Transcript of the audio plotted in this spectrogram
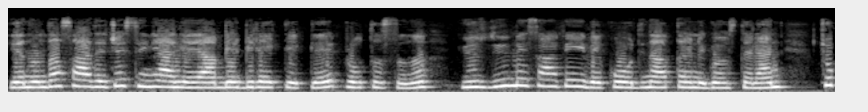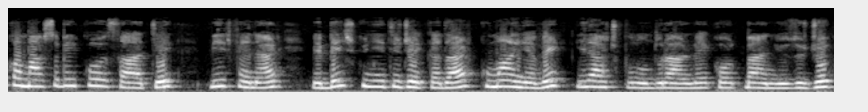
Yanında sadece sinyal yayan bir bileklikle rotasını, yüzdüğü mesafeyi ve koordinatlarını gösteren çok amaçlı bir kol saati, bir fener ve 5 gün yetecek kadar kumanya ve ilaç bulunduran rekortmen yüzücü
